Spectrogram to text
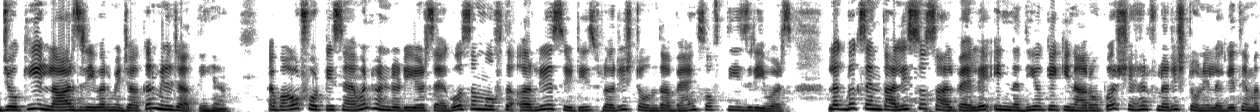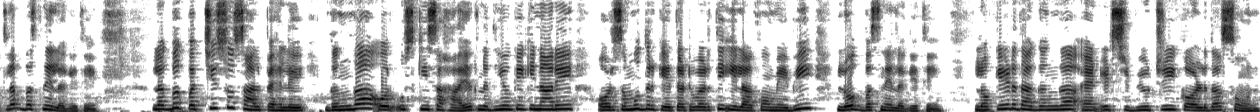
जो कि लार्ज रिवर में जाकर मिल जाती हैं। About forty seven hundred years ago some of the earlier cities flourished on the banks of these rivers लगभग सैंतालीस सौ साल पहले इन नदियों के किनारों पर शहर फ्लरिश्ड होने लगे थे मतलब बसने लगे थे। लगभग 2500 साल पहले गंगा और उसकी सहायक नदियों के किनारे और समुद्र के तटवर्ती इलाकों में भी लोग बसने लगे थे। Locate the Ganga and its tributary called the Son.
